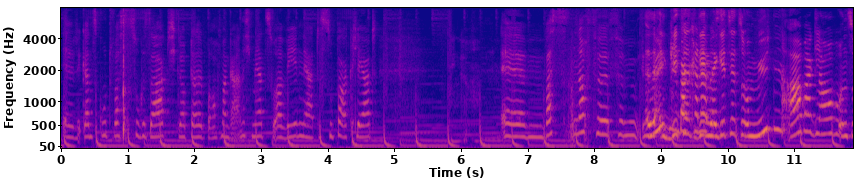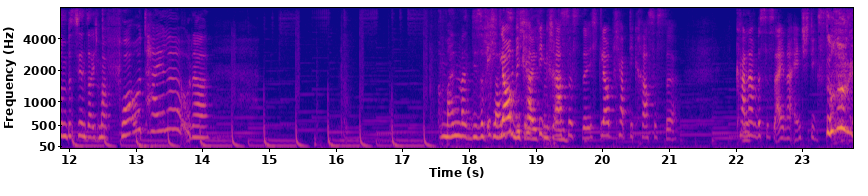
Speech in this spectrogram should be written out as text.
äh, ganz gut was zu gesagt. Ich glaube, da braucht man gar nicht mehr zu erwähnen. Der hat das super erklärt. Ähm, was noch für, für Mythen Also, äh, geht über jetzt, geht, Cannabis? geht jetzt so um Mythen, Aberglaube und so ein bisschen, sag ich mal, Vorurteile? Oder. Mann, was diese Ich Pflanze, glaube, ich habe die krasseste. Ich glaube, ich habe die krasseste. Cannabis ist eine Einstiegsdroge.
